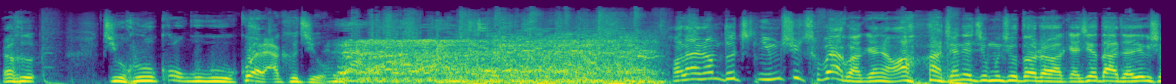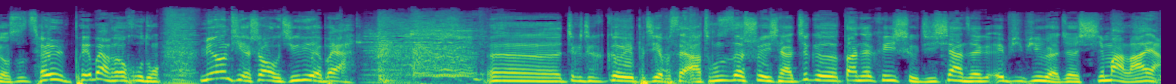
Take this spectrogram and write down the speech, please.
然后。酒葫芦咕咕咕灌两口酒。好了，咱们都你们去吃饭吧，赶紧啊！今天节目就到这了，感谢大家一个小时参与陪伴和互动。明天上午九点半，嗯，这个这个各位不见不散啊！同时再说一下，这个大家可以手机下载个 A P P 软件喜马拉雅，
